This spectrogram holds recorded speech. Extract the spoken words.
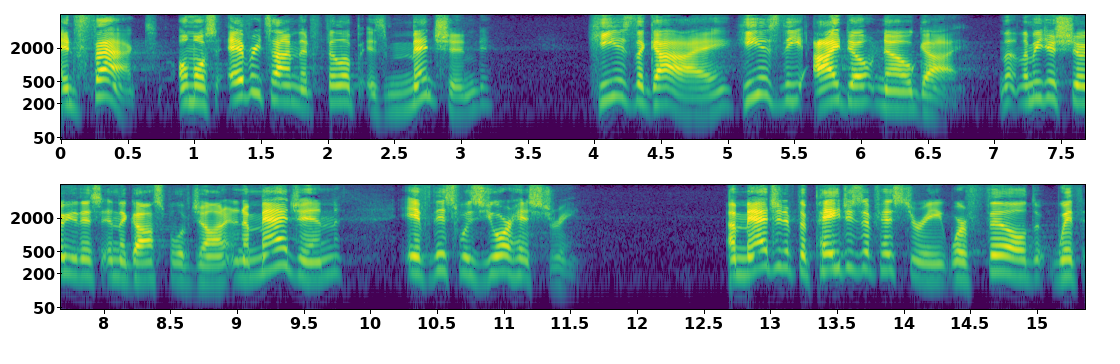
In fact, almost every time that Philip is mentioned, he is the guy, he is the I don't know guy. Let, me just show you this in the Gospel of John. And imagine if this was your history. Imagine if the pages of history were filled with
